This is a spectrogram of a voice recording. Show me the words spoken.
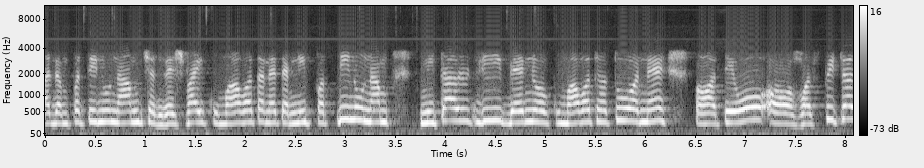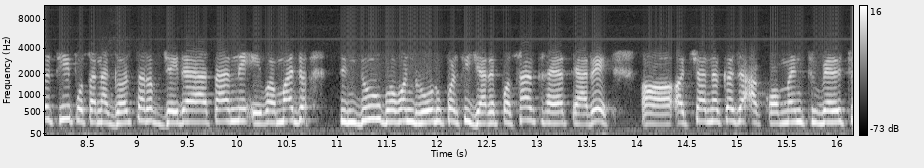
આ દંપતીનું નામ ચંદ્રેશભાઈ કુમાવત અને તેમની પત્નીનું નામ મિતાલીબેન કુમાવત હતું અને તેઓ હોસ્પિટલથી પોતાના ઘર તરફ જઈ રહ્યા હતા અને એવામાં જ સિંધુ ભવન રોડ ઉપરથી જ્યારે પસાર થયા ત્યારે અચાનક જ આ કોમનવેલ્થ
